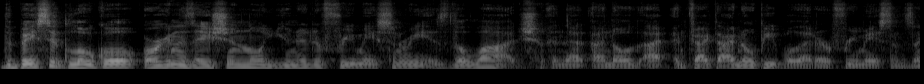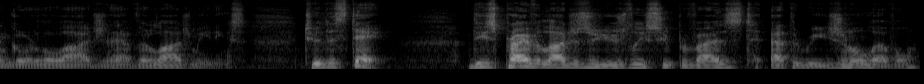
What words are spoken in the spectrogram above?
The basic local organizational unit of Freemasonry is the lodge, and that I know. I, in fact, I know people that are Freemasons and go to the lodge and have their lodge meetings to this day. These private lodges are usually supervised at the regional level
